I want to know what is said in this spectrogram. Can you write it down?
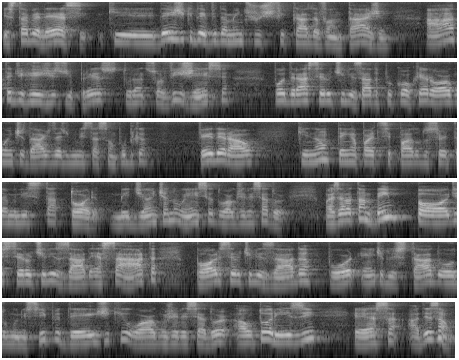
estabelece que, desde que devidamente justificada a vantagem, a ata de registro de preço, durante sua vigência, poderá ser utilizada por qualquer órgão ou entidade da administração pública federal que não tenha participado do certame licitatório, mediante anuência do órgão gerenciador. Mas ela também pode ser utilizada, essa ata pode ser utilizada por ente do Estado ou do município, desde que o órgão gerenciador autorize essa adesão.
